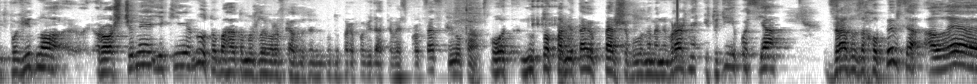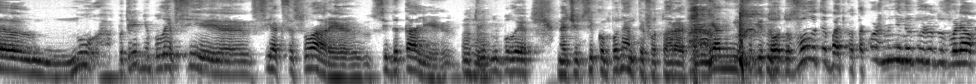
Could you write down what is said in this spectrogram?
відповідно розчини, які ну то багато можливо розказувати, не буду переповідати весь процес. Ну так. От, ну то пам'ятаю, перше було на мене враження, і тоді якось я зразу захопився, але ну, потрібні були всі, всі аксесуари, всі деталі, потрібні були значить, всі компоненти фотографії. Я не міг собі того дозволити. Батько також мені не дуже дозволяв,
